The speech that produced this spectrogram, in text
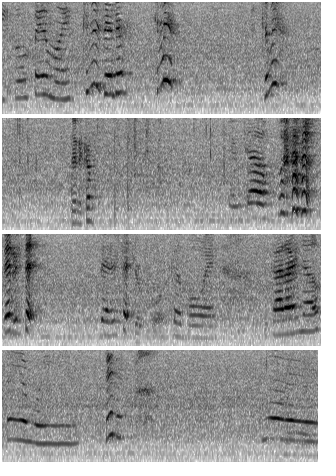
Sweet little family. Come here, Xander. Come here. Come here. Xander, come. Here we go. Xander, sit. Xander, sit. Good boy. Good boy. We got our little family. Xander. Yay.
